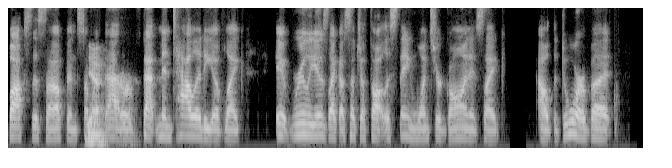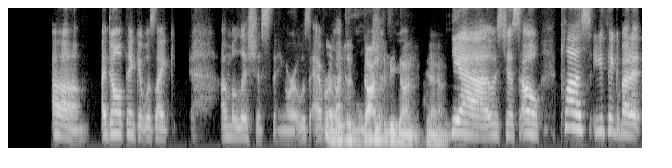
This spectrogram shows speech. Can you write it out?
boxed this up and stuff yeah. like that, or that mentality of like it really is like a, such a thoughtless thing. Once you're gone, it's like out the door. But um, I don't think it was like a malicious thing or it was ever yeah, like just done to be done. Yeah. Yeah. It was just, oh, plus you think about it,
